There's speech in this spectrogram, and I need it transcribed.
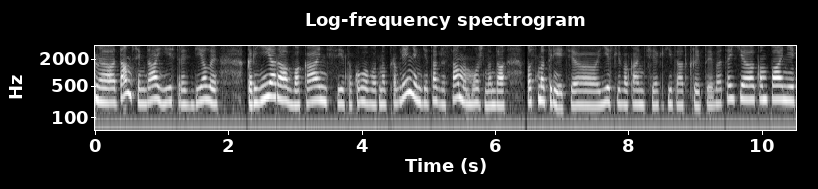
Э, там всегда есть разделы карьера, вакансии, такого вот направления, где также само можно да, посмотреть, э, есть ли вакансии какие-то открытые в этой э, компании.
